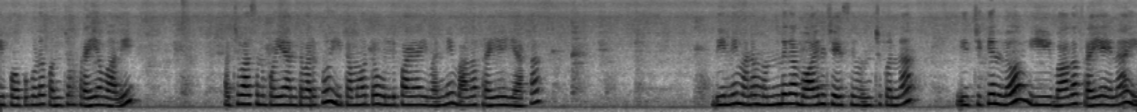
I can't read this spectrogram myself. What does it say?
ఈ పోపు కూడా కొంచెం ఫ్రై అవ్వాలి. పచ్చివాసన పోయేంత వరకు ఈ టమోటో ఉల్లిపాయ ఇవన్నీ బాగా ఫ్రై అయ్యాక దీన్ని మనం ముందుగా బాయిల్ చేసి ఉంచుకున్న ఈ చికెన్లో ఈ బాగా ఫ్రై అయిన ఈ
